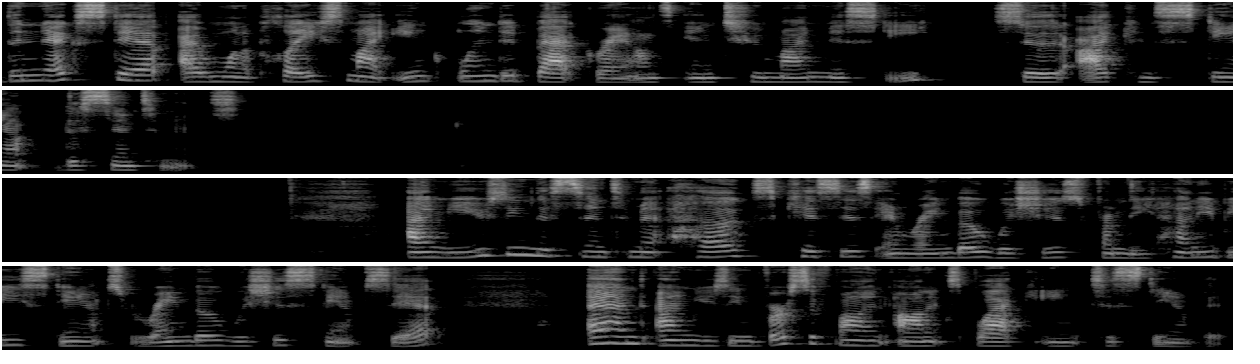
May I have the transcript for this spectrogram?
the next step, I want to place my ink blended backgrounds into my MISTI so that I can stamp the sentiments. I'm using the sentiment Hugs, Kisses, and Rainbow Wishes from the Honeybee Stamps Rainbow Wishes stamp set, and I'm using VersaFine Onyx Black ink to stamp it.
